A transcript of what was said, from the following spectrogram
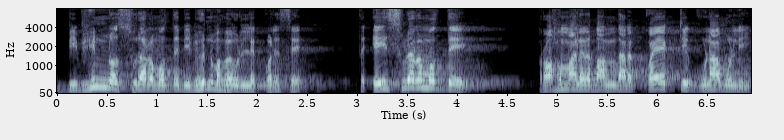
বিভিন্ন সুরার মধ্যে বিভিন্নভাবে উল্লেখ করেছে। তো এই সুরার মধ্যে রহমানের বান্দার কয়েকটি গুণাবলী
